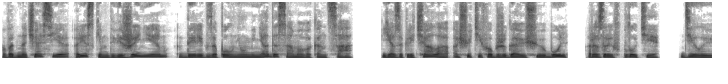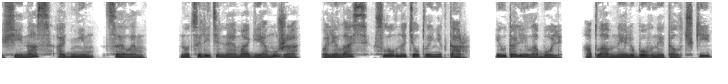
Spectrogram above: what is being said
В одночасье резким движением Дерек заполнил меня до самого конца. Я закричала, ощутив обжигающую боль, разрыв плоти, делающий нас одним целым. Но целительная магия мужа полилась, словно теплый нектар, и утолила боль, а плавные любовные толчки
